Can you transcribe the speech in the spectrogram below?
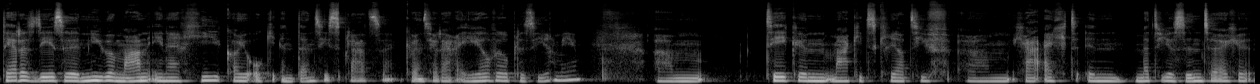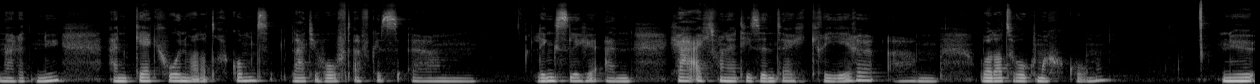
Tijdens deze nieuwe maanenergie kan je ook je intenties plaatsen. Ik wens je daar heel veel plezier mee. Um, teken, maak iets creatief. Um, ga echt in met je zintuigen naar het nu. En kijk gewoon wat er komt. Laat je hoofd even um, links liggen. En ga echt vanuit die zintuigen creëren wat er ook mag komen. Nu,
